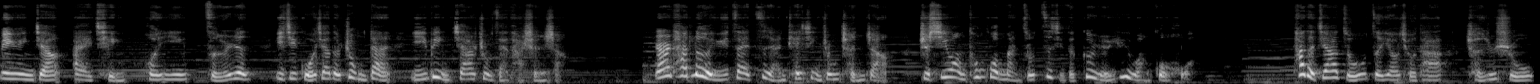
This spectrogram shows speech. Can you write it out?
命运将爱情、婚姻、责任以及国家的重担一并加注在他身上。然而，他乐于在自然天性中成长，只希望通过满足自己的个人欲望过活。他的家族则要求他成熟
